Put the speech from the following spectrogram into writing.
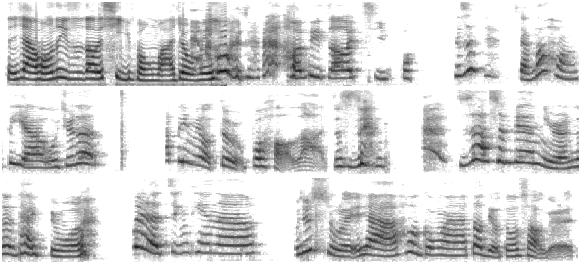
等一下，皇帝知道会气疯吗？救命！我觉得皇帝知道会气疯。可是讲到皇帝啊，我觉得他并没有对我不好啦，就是这样子。只是他身边的女人真的太多了。为了今天呢，我就数了一下后宫啊，到底有多少个人？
